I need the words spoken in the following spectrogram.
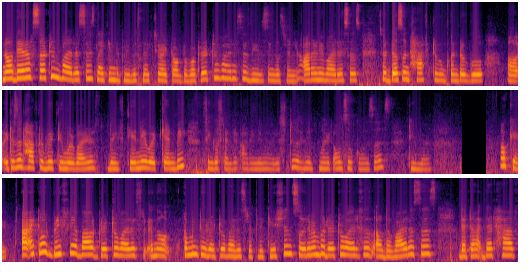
Now there are certain viruses like in the previous lecture I talked about retroviruses these are single stranded RNA viruses so it does not have to undergo uh, it does not have to be a tumor virus based DNA but it can be single stranded RNA virus too and it might also cause us tumor. Okay, I talked briefly about retrovirus, now coming to retrovirus replication. So remember retroviruses are the viruses that, are, that have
